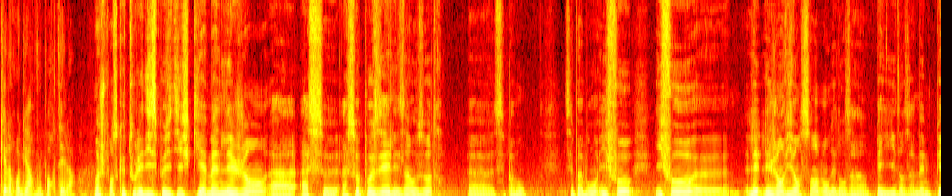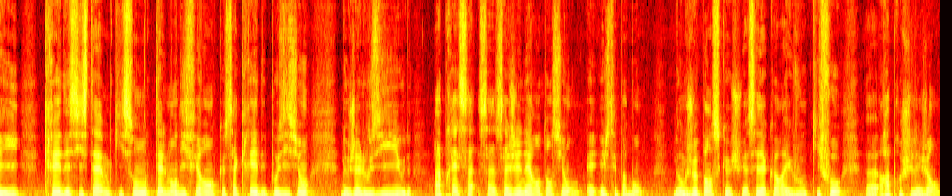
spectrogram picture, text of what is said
quel regard vous portez là? Moi, je pense que tous les dispositifs qui amènent les gens à, s'opposer les uns aux autres, euh, c'est pas bon. C'est pas bon. Il faut, il faut euh, les, gens vivent ensemble. On est dans un pays, dans un même pays. Créer des systèmes qui sont tellement différents que ça crée des positions de jalousie ou après ça, ça, génère en tension et, et c'est pas bon. Donc je pense que je suis assez d'accord avec vous qu'il faut euh, rapprocher les gens,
